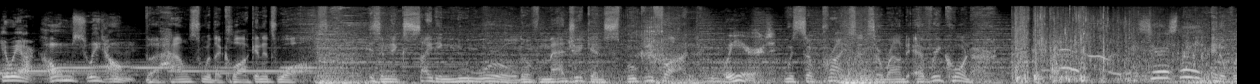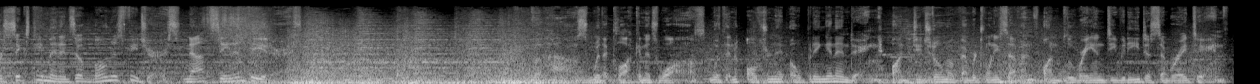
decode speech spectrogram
Here we are, home sweet home. The house with a clock in its walls is an exciting new world of magic and spooky fun. Weird. With surprises around every corner. Seriously? And over 60 minutes of bonus features not seen in theaters. The House with a Clock in Its Walls, with an alternate opening and ending. On digital November 27th, on Blu ray and DVD December 18th.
